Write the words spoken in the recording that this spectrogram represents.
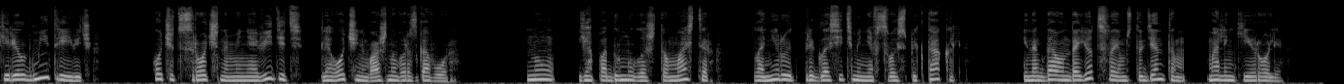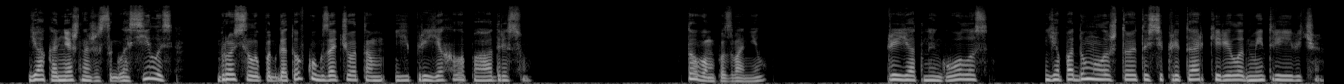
Кирилл Дмитриевич хочет срочно меня видеть для очень важного разговора. Ну, я подумала, что мастер планирует пригласить меня в свой спектакль. Иногда он дает своим студентам маленькие роли. Я, конечно же, согласилась, бросила подготовку к зачетам и приехала по адресу. Кто вам позвонил? Приятный голос. Я подумала, что это секретарь Кирилла Дмитриевича.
